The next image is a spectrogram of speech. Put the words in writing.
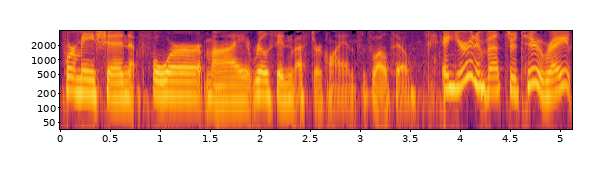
formation for my real estate investor clients as well too. And you're an investor too, right?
